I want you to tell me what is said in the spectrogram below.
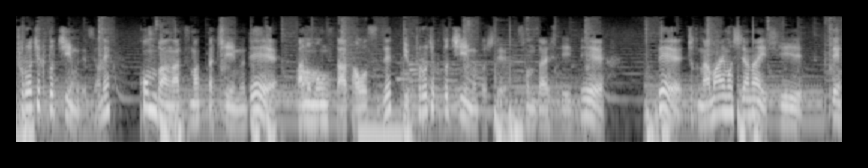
プロジェクトチームですよね。今晩集まったチームで、あのモンスター倒すぜっていうプロジェクトチームとして存在していて、で、ちょっと名前も知らないし、で、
